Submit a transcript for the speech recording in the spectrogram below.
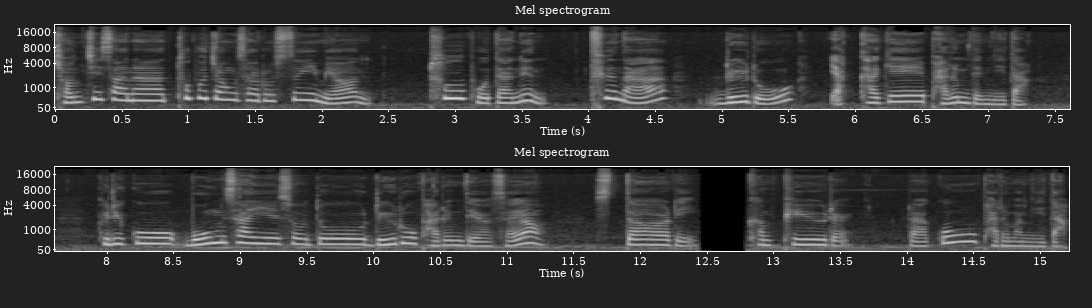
전치사나 투부정사로 쓰이면 to보다는 t나 르로 약하게 발음됩니다. 그리고 모음 사이에서도 르로 발음되어서요. study, computer라고 발음합니다.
